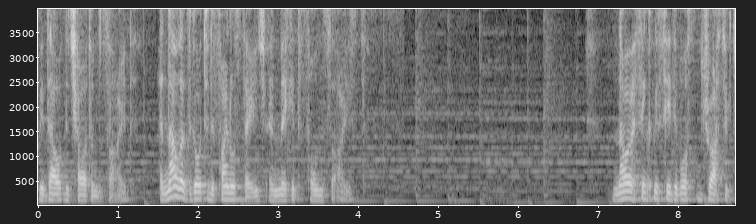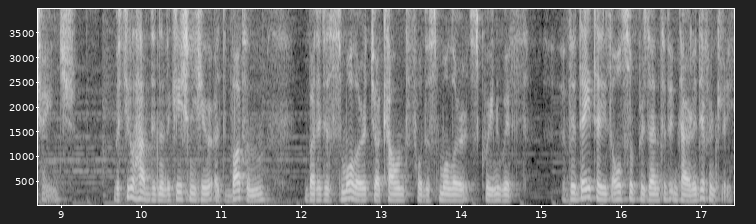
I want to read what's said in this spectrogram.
without the chart on the side. And now let's go to the final stage and make it font sized. Now I think we see the most drastic change. We still have the navigation here at the bottom, but it is smaller to account for the smaller screen width. The data is also presented entirely differently.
